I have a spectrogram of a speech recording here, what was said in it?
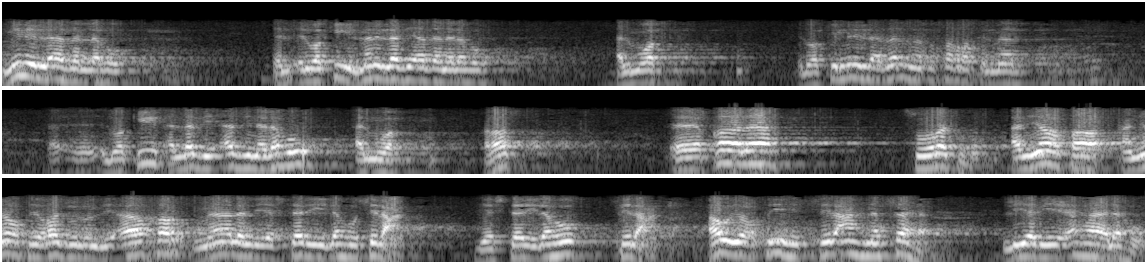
مين اللي أذن له؟ الوكيل من الذي أذن له؟ الموكل. الوكيل من اللي أذن له؟ يتصرف في المال. الوكيل الذي أذن له الموكل. خلاص؟ قال صورته أن يعطى أن يعطي رجل لآخر مالا ليشتري له سلعة. ليشتري له سلعة. أو يعطيه السلعة نفسها ليبيعها له.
